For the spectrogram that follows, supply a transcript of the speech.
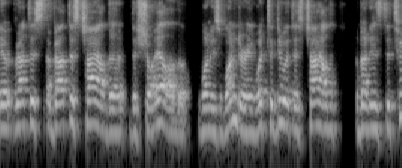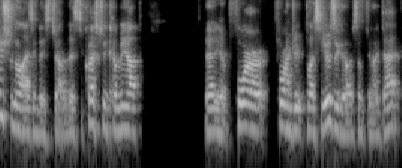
about this about this child, the the shoel, the one who's wondering what to do with this child, about institutionalizing this child. There's a question coming up, uh, you know, four four hundred plus years ago or something like that,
